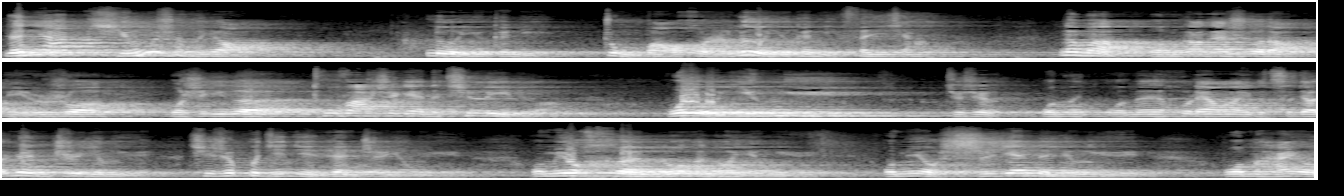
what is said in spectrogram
人家凭什么要乐于跟你众包或者乐于跟你分享？那么我们刚才说到，比如说我是一个突发事件的亲历者，我有盈余，就是我们我们互联网有个词叫认知盈余，其实不仅仅认知盈余，我们有很多很多盈余。我们有时间的盈余，我们还有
